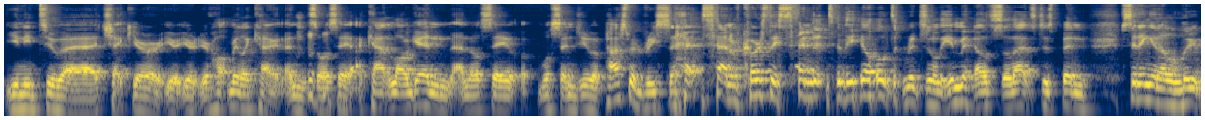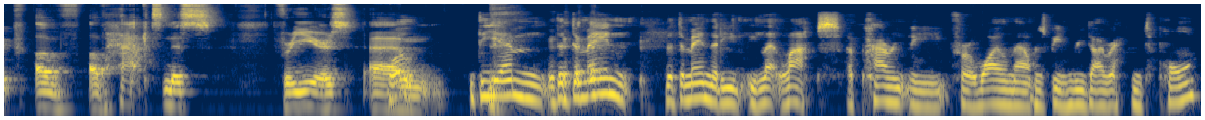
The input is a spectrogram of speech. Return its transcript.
you need to uh, check your, your your your Hotmail account, and so I'll say I can't log in, and they'll say we'll send you a password reset, and of course they send it to the old original email. So that's just been sitting in a loop of of hackedness for years. Um, The um the domain the domain that he, he let lapse apparently for a while now has been redirecting to porn.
